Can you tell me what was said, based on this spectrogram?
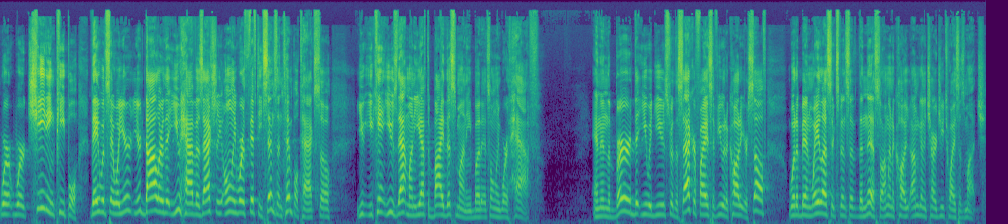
were, were cheating people. They would say, Well, your, your dollar that you have is actually only worth 50 cents in temple tax, so you, you can't use that money. You have to buy this money, but it's only worth half. And then the bird that you would use for the sacrifice, if you would have caught it yourself, would have been way less expensive than this. So I'm going to call I'm going to charge you twice as much.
